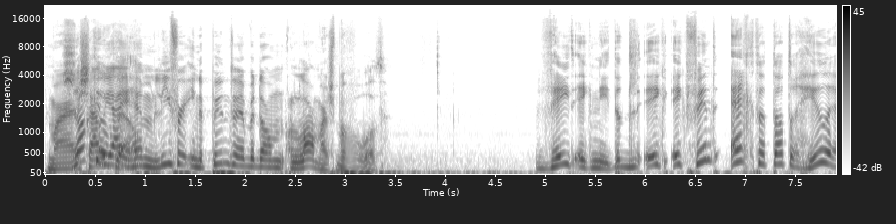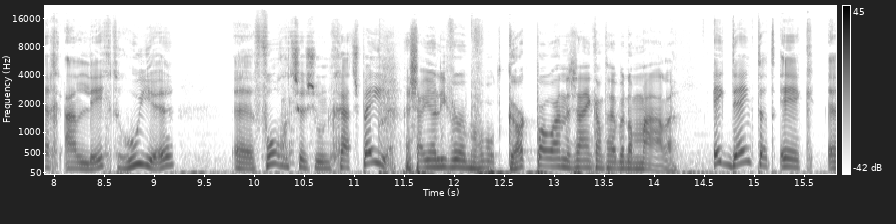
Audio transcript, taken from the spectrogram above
Maar Zag zou jij wel. hem liever in de punten hebben dan Lammers bijvoorbeeld? Weet ik niet. Dat, ik, ik vind echt dat dat er heel erg aan ligt hoe je eh, volgend seizoen gaat spelen. En zou jij liever bijvoorbeeld Gakpo aan de zijkant hebben dan Malen? Ik denk dat ik eh,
